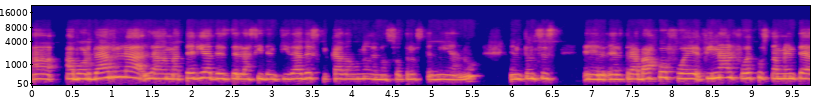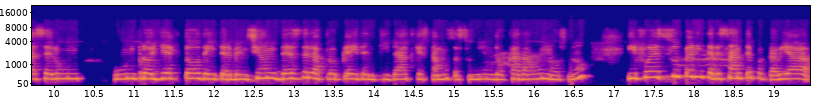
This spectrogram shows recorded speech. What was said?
a abordar la, la, materia desde las identidades que cada uno de nosotros tenía, ¿no? Entonces, el, trabajo fue, final fue justamente hacer un, un proyecto de intervención desde la propia identidad que estamos asumiendo cada uno, ¿no? Y fue súper interesante porque había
